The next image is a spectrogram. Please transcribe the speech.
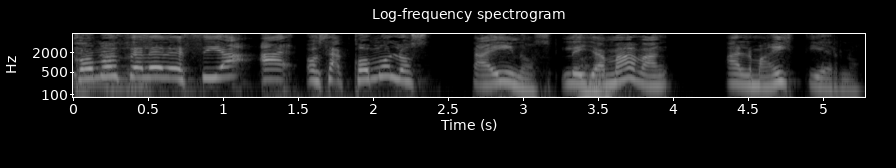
¿cómo se le decía, a- o sea, cómo los taínos le llamaban al maíz tierno?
